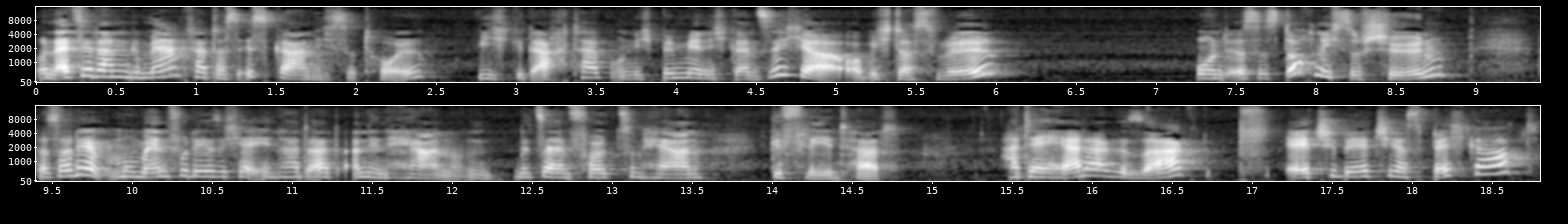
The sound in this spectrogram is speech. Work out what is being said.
Und als er dann gemerkt hat, das ist gar nicht so toll, wie ich gedacht habe und ich bin mir nicht ganz sicher, ob ich das will und es ist doch nicht so schön. Das war der Moment, wo der sich erinnert hat an den Herrn und mit seinem Volk zum Herrn gefleht hat. Hat der Herr da gesagt, Ätschi Bätschi, hast Pech gehabt?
